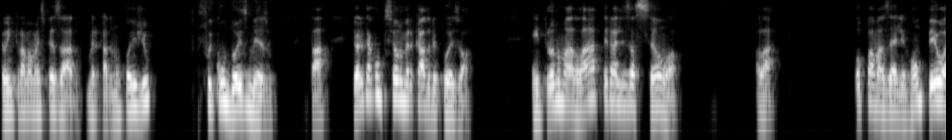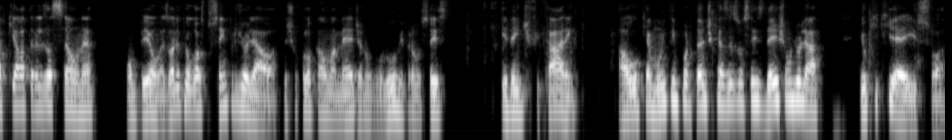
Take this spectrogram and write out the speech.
eu entrava mais pesado. O mercado não corrigiu, fui com dois mesmo. Tá? E olha o que aconteceu no mercado depois, ó. Entrou numa lateralização, ó. Olha lá. Opa, Mazelli, rompeu aqui a lateralização, né? Rompeu, mas olha o que eu gosto sempre de olhar, ó. Deixa eu colocar uma média no volume para vocês identificarem algo que é muito importante que às vezes vocês deixam de olhar. E o que que é isso, ó?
